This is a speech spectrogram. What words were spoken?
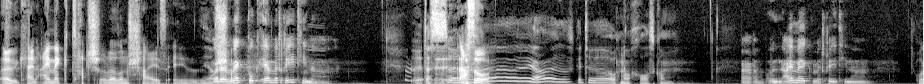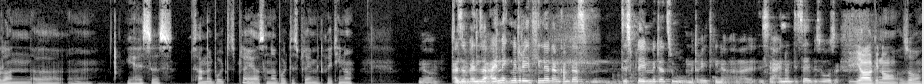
äh, kein iMac Touch oder so ein Scheiß, ey. Ja, oder schon. MacBook Air mit Retina. Äh, Das, Äh, äh, ach so. äh, Ja, das wird äh, auch noch rauskommen. Ja, und ein iMac mit Retina. Oder ein, äh, äh, wie heißt es? Thunderbolt Display, ja, Thunderbolt Display mit Retina. Ja. Also wenn sie iMac mit Retina, dann kommt das Display mit dazu, mit Retina. Ist ja ein und dieselbe Soße. Ja, genau, so.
